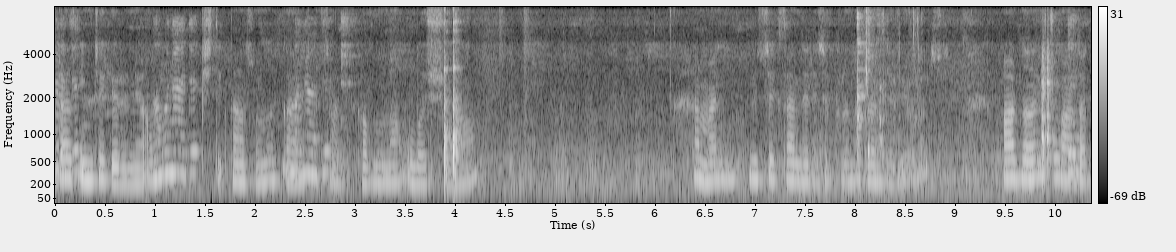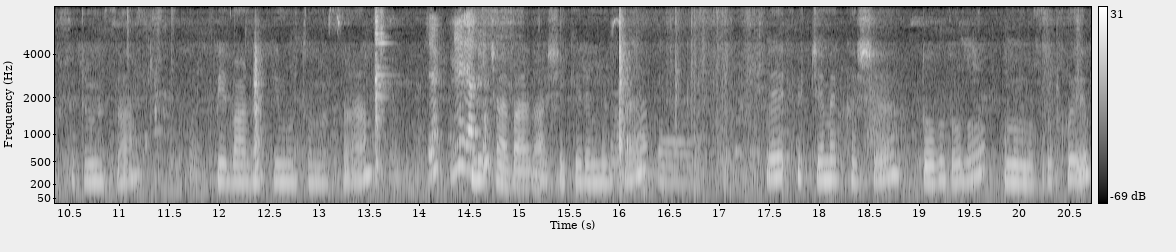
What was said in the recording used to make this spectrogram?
Biraz ince görünüyor ama piştikten sonra gayet güzel bir kalınlığa ulaşıyor. Hemen 180 derece fırına gönderiyoruz. Ardından 3 bardak sütümüzü, 1 bardak yumurtamızı, 1 çay bardağı şekerimizi ve 3 yemek kaşığı dolu dolu unumuzu koyup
